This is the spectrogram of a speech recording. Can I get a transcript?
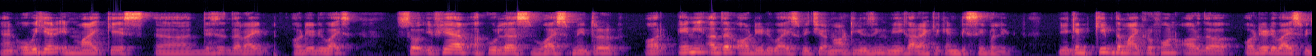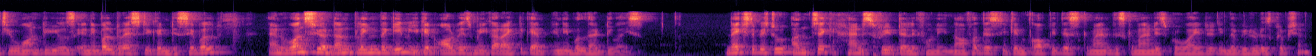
And over here in my case uh, this is the right audio device so if you have Oculus, Voicemeeter or any other audio device which you're not using, make a right click and disable it. You can keep the microphone or the audio device which you want to use enabled, rest you can disable. And once you're done playing the game, you can always make a right click and enable that device. Next step is to uncheck hands-free telephony. Now for this, you can copy this command. This command is provided in the video description.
